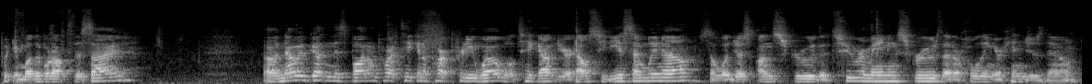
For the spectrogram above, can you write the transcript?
put your motherboard off to the side. Uh, now we've gotten this bottom part taken apart pretty well. We'll take out your LCD assembly now. So we'll just unscrew the two remaining screws that are holding your hinges down.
